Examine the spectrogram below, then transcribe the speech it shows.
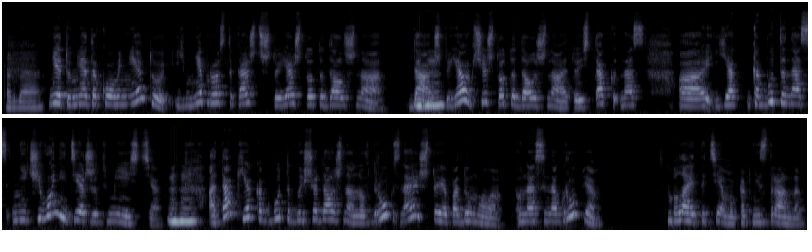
когда Нет, у меня такого нету, и мне просто кажется, что я что-то должна. Да, Мгм. что я вообще что-то должна. То есть так нас, а, я как будто нас ничего не держит вместе, Мгм. а так я как будто бы ещё должна. Но вдруг, знаешь, что я подумала? У нас и на группе была эта тема, как ни странно,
